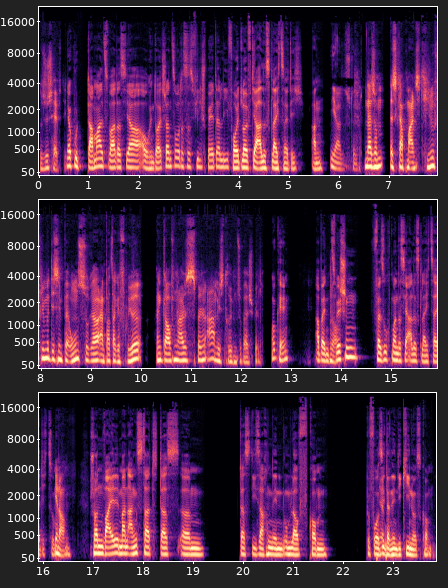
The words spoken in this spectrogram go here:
das ist heftig. Ja gut, damals war das ja auch in Deutschland so, dass es viel später lief. Heute läuft ja alles gleichzeitig an. Ja, das stimmt. Also es gab manche Kinofilme, die sind bei uns sogar ein paar Tage früher angelaufen als bei den Amis drüben zum Beispiel. Okay. Aber inzwischen versucht man das ja alles gleichzeitig zu Genau. machen. Schon weil man Angst hat, dass, ähm, dass die Sachen in den Umlauf kommen, bevor sie Ja. dann in die Kinos kommen.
